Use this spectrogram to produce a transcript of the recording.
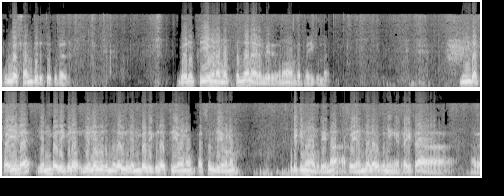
உள்ள சந்து இருக்கக்கூடாது. வெறும் தீவனம் மட்டும்தான் நிரம்பி இருக்கணும் அந்த பைக்குள்ள. இந்த பையில எண்பது கிலோ எழுபது முதல் எண்பது கிலோ தீவனம் பசுந்தீவனம் பிடிக்கணும் அப்படின்னா அப்ப எந்த அளவுக்கு நீங்க டைட்டா அத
